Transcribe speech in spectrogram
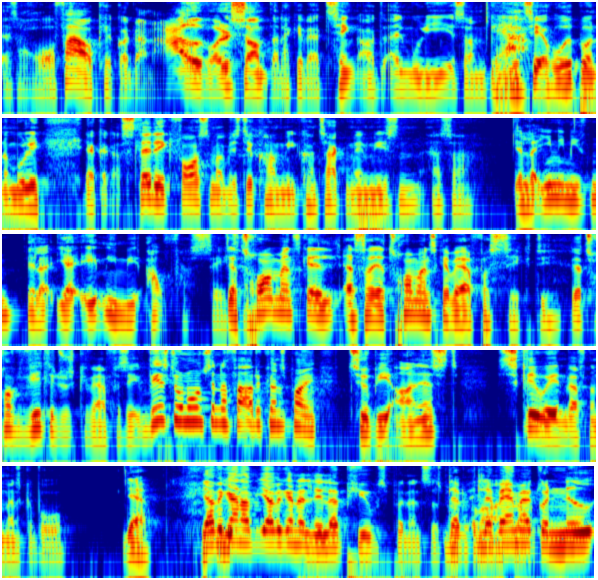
altså, hårfarve kan godt være meget voldsomt, og der kan være ting og alt muligt, som kan Ja. irritere hovedbunden og muligt. Jeg kan da slet ikke forestille mig, hvis det kom i kontakt med missen. Altså, Eller ind i missen. eller jeg er ind i mit... Af for satan. Jeg tror, man skal, altså, jeg tror, man skal være forsigtig. Jeg tror virkelig, du skal være forsigtig. Hvis du nogensinde har farvet kønspoint, to be honest, skriv ind, hvad for noget man skal bruge. Ja. Jeg vil gerne have, jeg vil gerne have lilla pubes på den tidspunkt. Lad, Det lad være med at gå ned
